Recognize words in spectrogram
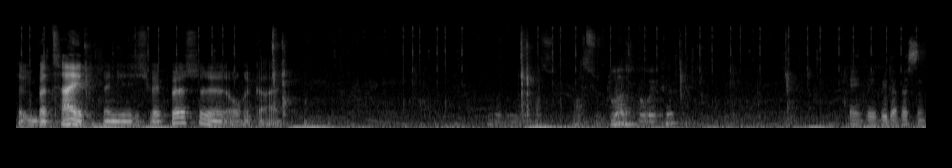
Ja, über Zeit. Wenn die nicht wegbürst, äh, auch egal. Was, was du, du hast geultet? Ich will wieder wissen.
